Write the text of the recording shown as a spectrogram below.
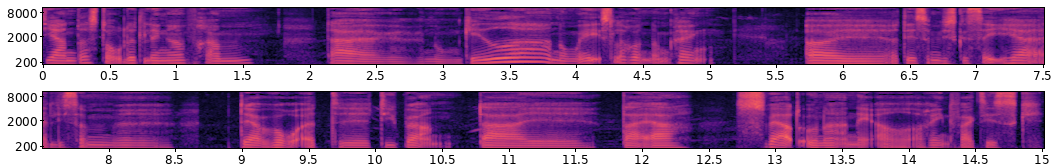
De andre står lidt længere fremme. Der er øh, nogle geder og nogle æsler rundt omkring. Og, øh, og det, som vi skal se her, er ligesom øh, der, hvor at øh, de børn, der, øh, der er svært underernæret og rent faktisk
